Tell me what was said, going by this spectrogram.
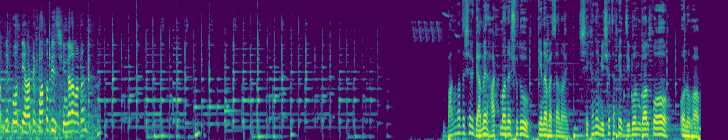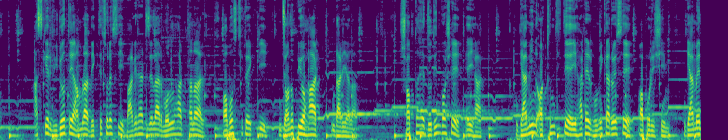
আপনি প্রতি হাটে কত পিস সিঙ্গারা বাঁধেন বাংলাদেশের গ্রামের হাট মানে শুধু কেনা বেচা নয়, সেখানে মিশে থাকে জীবন গল্প ও অনুভব। আজকের ভিডিওতে আমরা দেখতে চলেছি বাগেরহাট জেলার মোল্লাহাট থানার অবস্থিত একটি জনপ্রিয় হাট, দাঁড়িয়ালা। সপ্তাহে দুদিন বসে এই হাট। গ্রামীণ অর্থনীতিতে এই হাটের ভূমিকা রয়েছে অপরিসীম। গ্রামের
